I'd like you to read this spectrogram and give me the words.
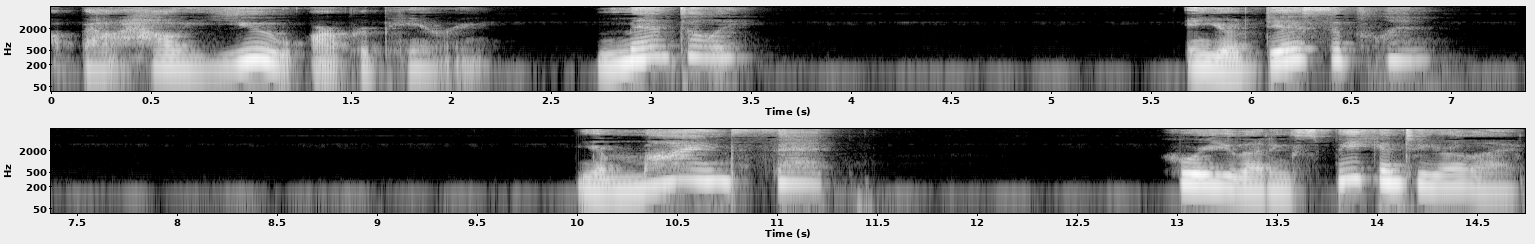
about how you are preparing mentally in your discipline your mindset. Who are you letting speak into your life?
